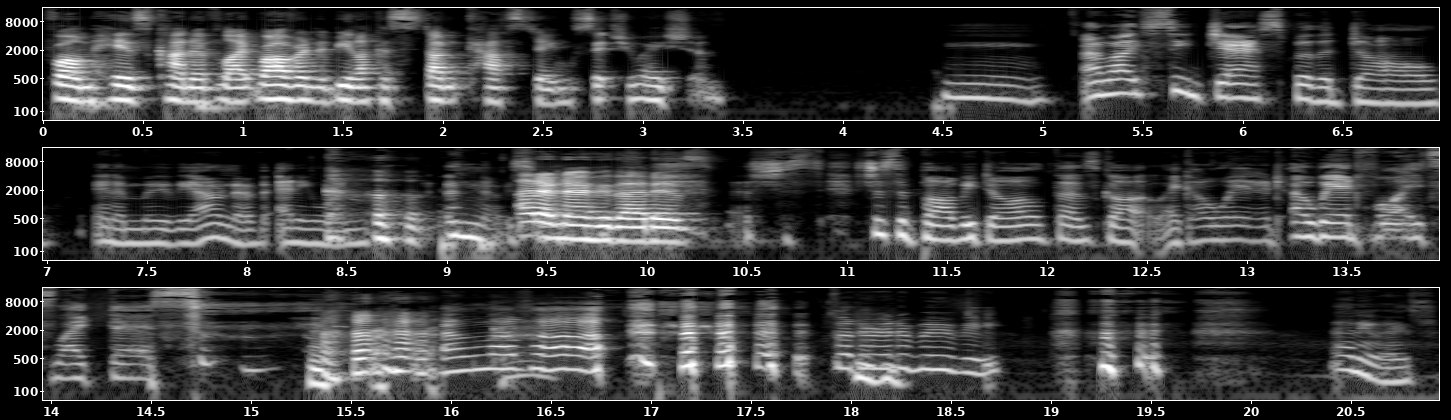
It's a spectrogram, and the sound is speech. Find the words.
from his kind of like rather than it be like a stunt casting situation. Hmm. I'd like to see Jasper the doll in a movie. I don't know if anyone knows. I don't know who that is. It's just it's just a Barbie doll that's got like a weird a weird voice like this. I love her. Put her in a movie. Anyways.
